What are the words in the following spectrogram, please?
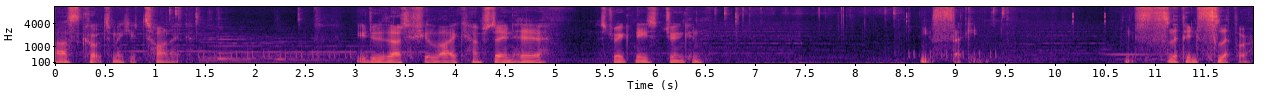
Ask the cook to make you tonic. You do that if you like. I'm staying here. This drink needs drinking. You fucking... You flipping flipper.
